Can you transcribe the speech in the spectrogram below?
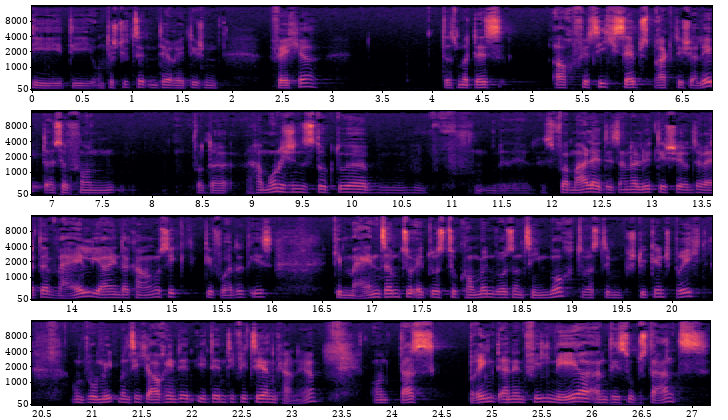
die, die unterstützenden theoretischen Fächer, dass man das auch für sich selbst praktisch erlebt, also von, von der harmonischen Struktur, das Formale, das Analytische und so weiter, weil ja in der Kammermusik gefordert ist, gemeinsam zu etwas zu kommen, was einen Sinn macht, was dem Stück entspricht und womit man sich auch identifizieren kann. Ja? Und das bringt einen viel näher an die Substanz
